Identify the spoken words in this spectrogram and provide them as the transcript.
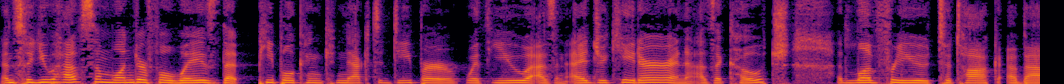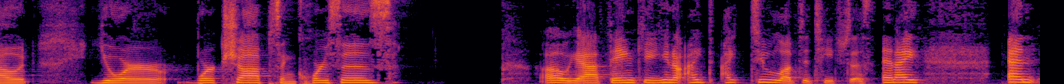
And so you have some wonderful ways that people can connect deeper with you as an educator and as a coach. I'd love for you to talk about your workshops and courses. Oh yeah, thank you. You know, I I do love to teach this. And I and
